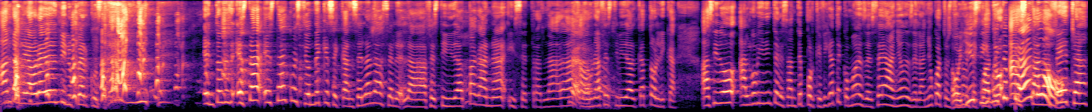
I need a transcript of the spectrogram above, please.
Ándale, ahora eres mi Lupercus. Entonces, esta, esta cuestión de que se cancela la, cele- la festividad pagana y se traslada a Claro. una festividad católica ha sido algo bien interesante porque fíjate cómo desde ese año, desde el año Oye, sí, 494 hasta la fecha,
